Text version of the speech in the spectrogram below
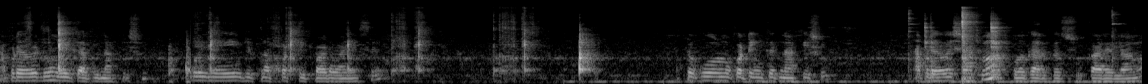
આપણે હવે ડુંગળી કાપી નાખીશું. ડુંગળીને એવી રીતના પટ્ટી પાડવાની છે. આપણે ગોળનું કટિંગ કરી નાખીશું. આપણે હવે શાકનો વઘાર કરીશું, કારેલાનો.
